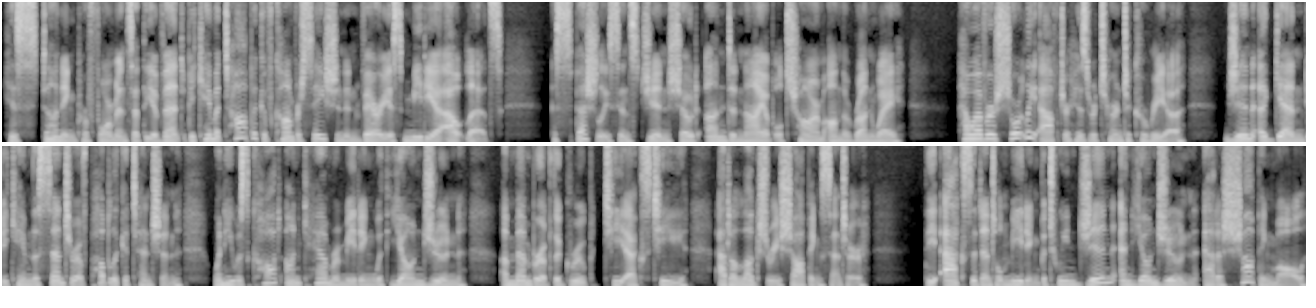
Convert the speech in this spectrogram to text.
His stunning performance at the event became a topic of conversation in various media outlets, especially since Jin showed undeniable charm on the runway. However, shortly after his return to Korea, Jin again became the center of public attention when he was caught on camera meeting with Yeonjun, a member of the group TXT, at a luxury shopping center. The accidental meeting between Jin and Yeonjun at a shopping mall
